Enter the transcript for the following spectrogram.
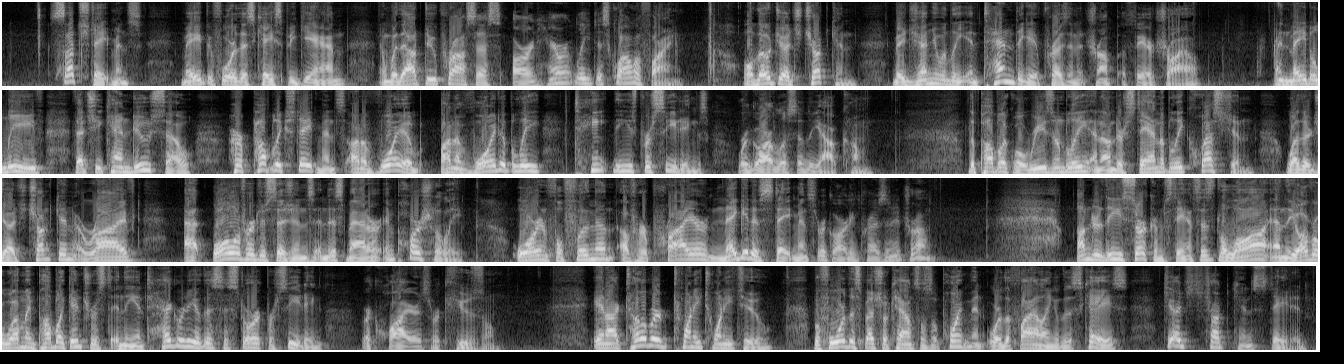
such statements, made before this case began and without due process, are inherently disqualifying. Although Judge Chutkan may genuinely intend to give President Trump a fair trial and may believe that she can do so, her public statements unavoid- unavoidably taint these proceedings regardless of the outcome. The public will reasonably and understandably question whether Judge Chutkan arrived at all of her decisions in this matter impartially or in fulfillment of her prior negative statements regarding President Trump. Under these circumstances, the law and the overwhelming public interest in the integrity of this historic proceeding requires recusal. In October 2022, before the special counsel's appointment or the filing of this case, Judge Chutkan stated,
